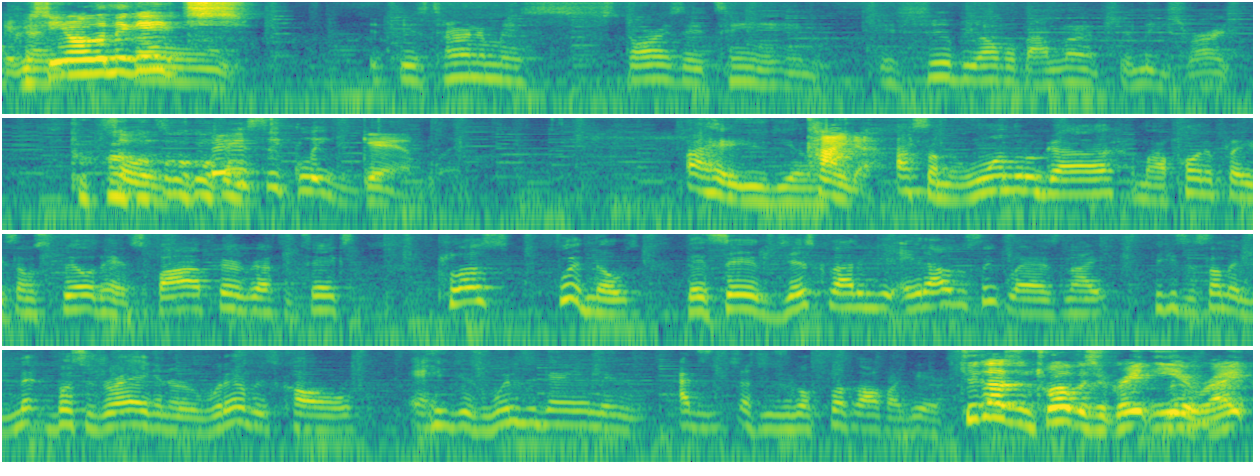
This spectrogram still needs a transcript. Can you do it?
Have you seen all the so negates? If this tournament starts at 10, it should be over by lunch at least, right? So it's basically gambling. I hate Yu-Gi-Oh. Kinda. I summoned one little guy, and my opponent played some spell that has five paragraphs of text, plus footnotes that says just because I didn't get eight hours of sleep last night, he gets to summon Netbuster Dragon or whatever it's called, and he just wins the game, and I just, I just gonna fuck off, I guess. 2012 was a great year, right?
